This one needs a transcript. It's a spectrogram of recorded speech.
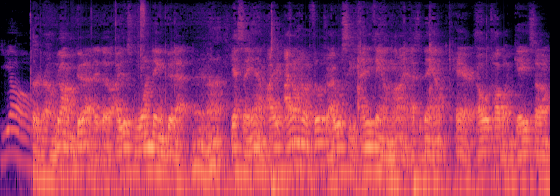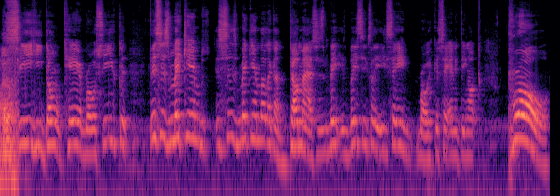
Yo. no, I'm good at it though. I just one thing I'm good at. No, you're not. Yes, I am. I, I don't have a filter. I will see anything online. That's the thing. I don't care. I will talk about gay stuff. I don't. See, he don't care, bro. See, you could. This is making him. This is making him look like a dumbass. It's, ba- basically he's saying, bro, he could say anything on. Bro,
